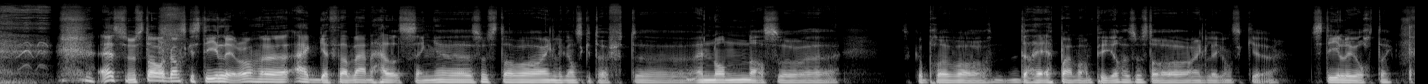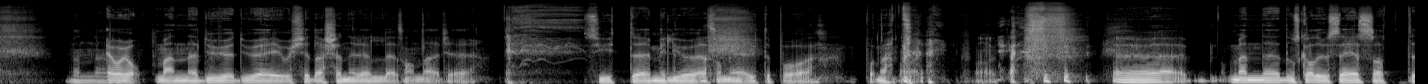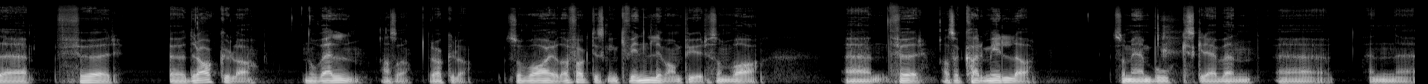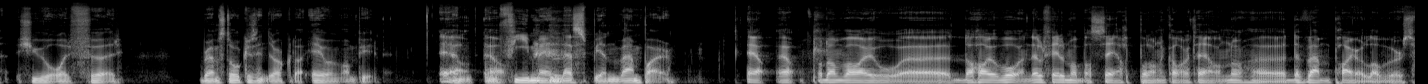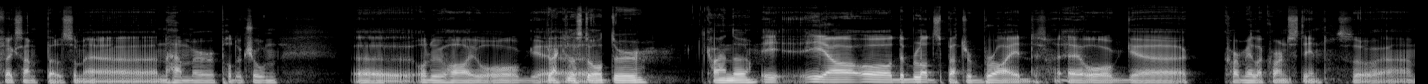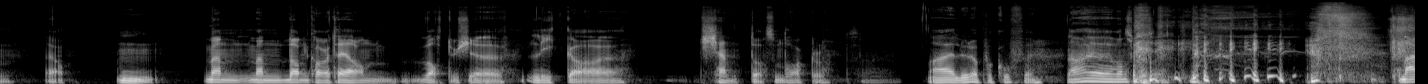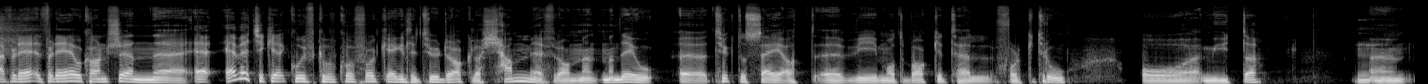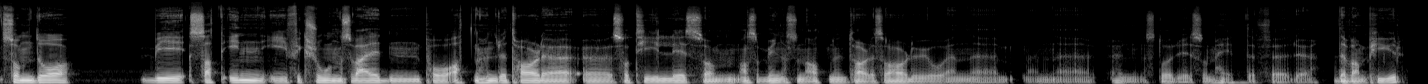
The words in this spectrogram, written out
Jeg syns det var ganske stilig, da. Eh, Agatha Van Helsing jeg syns det var egentlig ganske tøft. Eh, En nonne som eh, skal prøve å drepe en vampyr. Jeg syns det var egentlig ganske stilig gjort. Jeg. Men eh, Jo, jo, men eh, du, du er jo ikke det generelle sånn der eh, sytemiljøet som er ute på, på nettet. Eh, men eh, nå skal det jo sies at eh, før Dracula, novellen, altså Dracula, så var jo da faktisk en kvinnelig vampyr som var eh, før. Altså Carmilla, som er en bok skrevet eh, en eh, 20 år før Bram Stoker sin Dracula, er jo en vampyr. ja, En, en ja. female lesbian vampire. Ja, ja. Og den var jo eh, Det har jo vært en del filmer basert på denne karakteren. Da. Eh, The Vampire Lovers, for eksempel, som er en Hammer-produksjon. Eh, og du har jo òg Dracula's Daughter, kinda. Ja, og The Bloodspatter Bride er òg Carmilla Karnstein, så um, ja. Mm. Men, men den karakteren ble jo ikke like uh, kjent da, som Dracula. Nei, jeg lurer på hvorfor. Nei, det er vanskelig å si. Nei, for det, for det er jo kanskje en eh, Jeg, jeg vet ikke hvor, hvor, folk egentlig tror Dracula kommer fra, men, men det er jo uh, trygt å si at uh, vi må tilbake til folketro og myte, eh, som da vi satt inn i fiksjonens verden på 1800-tallet. eh, så tidlig som altså begynnelsen av 1800-tallet, så har du jo en, eh, en, eh, en story som heter for The Vampyr.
